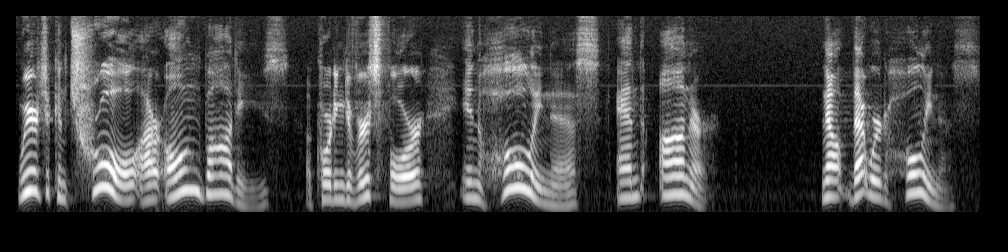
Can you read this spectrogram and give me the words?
We are to control our own bodies, according to verse 4, in holiness and honor. Now, that word holiness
